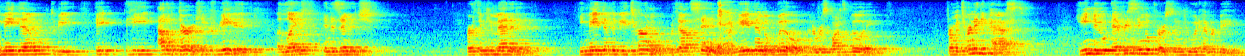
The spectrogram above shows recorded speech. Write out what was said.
made them to be, he, he out of dirt, he created a life in his image, birthing humanity. He made them to be eternal, without sin, but gave them a will and a responsibility. From eternity past, he knew every single person who would ever be,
